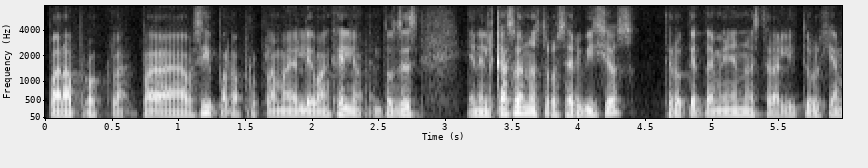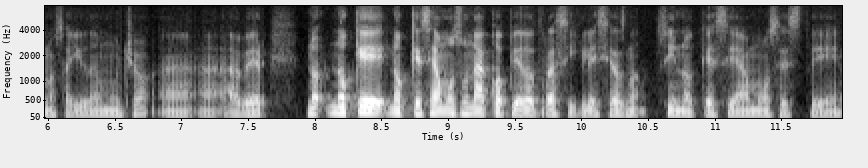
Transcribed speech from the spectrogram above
para, para, sí, para proclamar el Evangelio. Entonces, en el caso de nuestros servicios, creo que también en nuestra liturgia nos ayuda mucho a, ver, no, no, que, no que seamos una copia de otras iglesias, ¿no? Sino que seamos, este,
